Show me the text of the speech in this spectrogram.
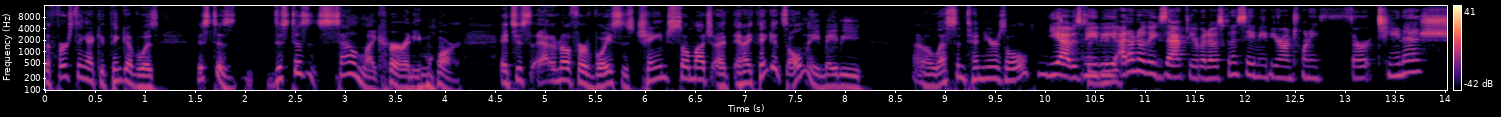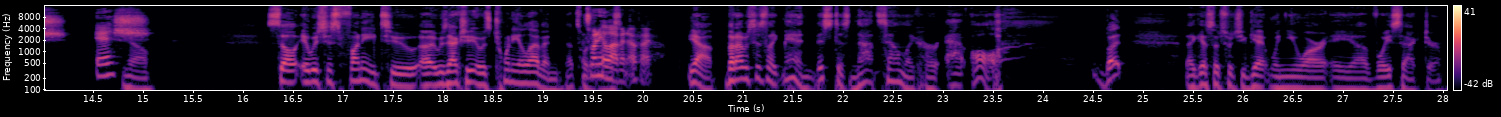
the first thing I could think of was this does this doesn't sound like her anymore. It's just I don't know if her voice has changed so much and I think it's only maybe I don't know, less than 10 years old. Yeah, it was maybe, maybe, I don't know the exact year, but I was going to say maybe around 2013ish ish. No. So it was just funny to uh, it was actually it was 2011. That's what 2011, okay. Yeah, but I was just like, man, this does not sound like her at all. but I guess that's what you get when you are a uh, voice actor.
